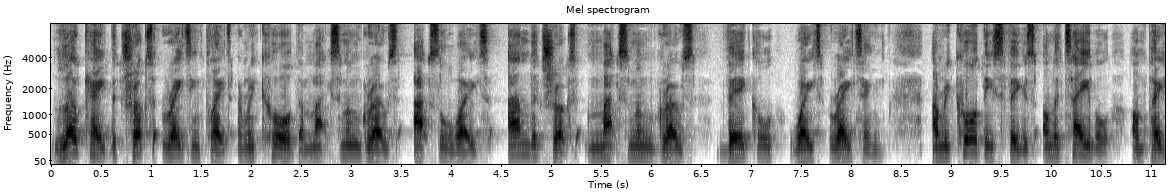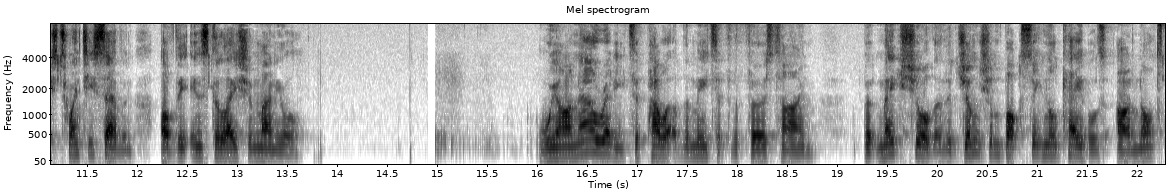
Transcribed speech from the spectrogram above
Locate the truck's rating plate and record the maximum gross axle weight and the truck's maximum gross vehicle weight rating and record these figures on the table on page 27 of the installation manual. We are now ready to power up the meter for the first time, but make sure that the junction box signal cables are not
